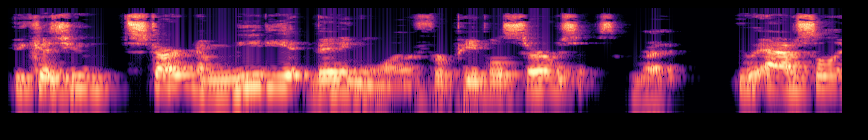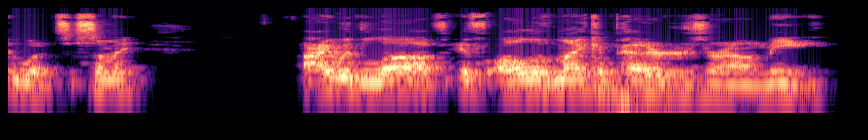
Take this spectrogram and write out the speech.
because you start an immediate bidding war for people's services. Right. You absolutely would. So somebody, I would love if all of my competitors around me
